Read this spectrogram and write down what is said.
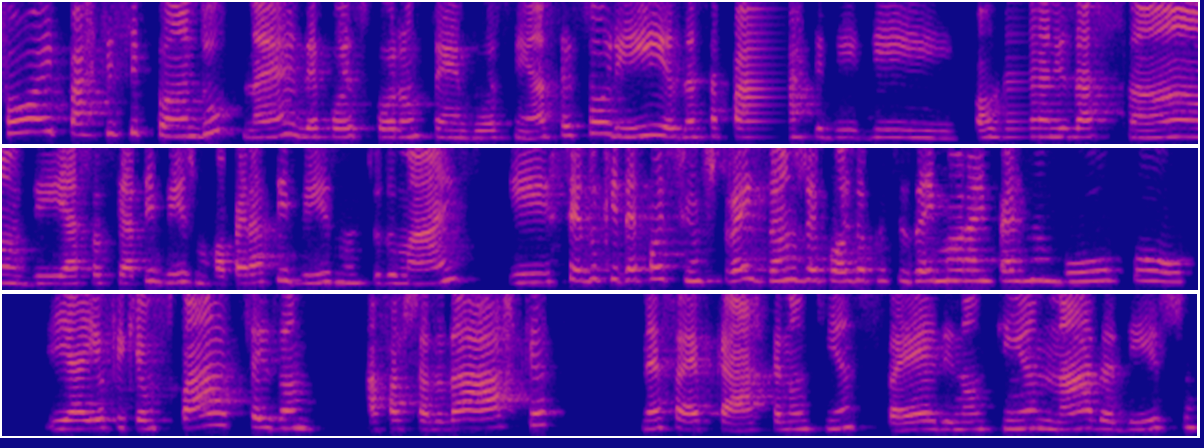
foi participando, né? Depois foram tendo assim assessorias nessa parte de, de, organização, de associativismo, cooperativismo e tudo mais. E sendo que depois, assim, uns três anos depois, eu precisei morar em Pernambuco. E aí eu fiquei uns quatro, seis anos afastada da Arca. Nessa época a Arca não tinha sede, não tinha nada disso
